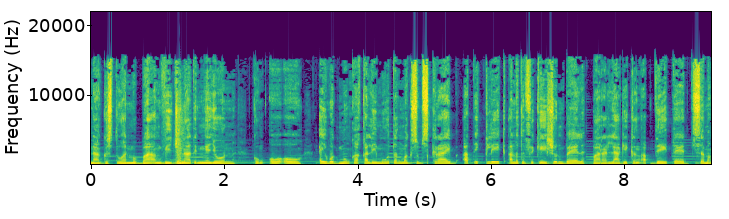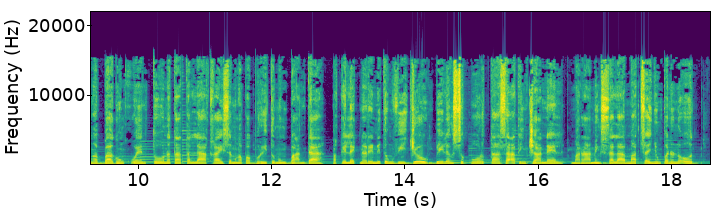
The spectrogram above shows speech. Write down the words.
Nagustuhan mo ba ang video natin ngayon? Kung oo, ay huwag mong kakalimutang mag-subscribe at i-click ang notification bell para lagi kang updated sa mga bagong kwento na tatalakay sa mga paborito mong banda. Pakilike na rin itong video bilang suporta sa ating channel. Maraming salamat sa inyong panonood.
